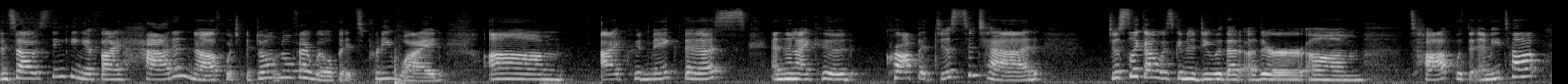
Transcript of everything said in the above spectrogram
And so I was thinking if I had enough, which I don't know if I will, but it's pretty wide, um, I could make this and then I could crop it just a tad, just like I was gonna do with that other um, top, with the Emmie top.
